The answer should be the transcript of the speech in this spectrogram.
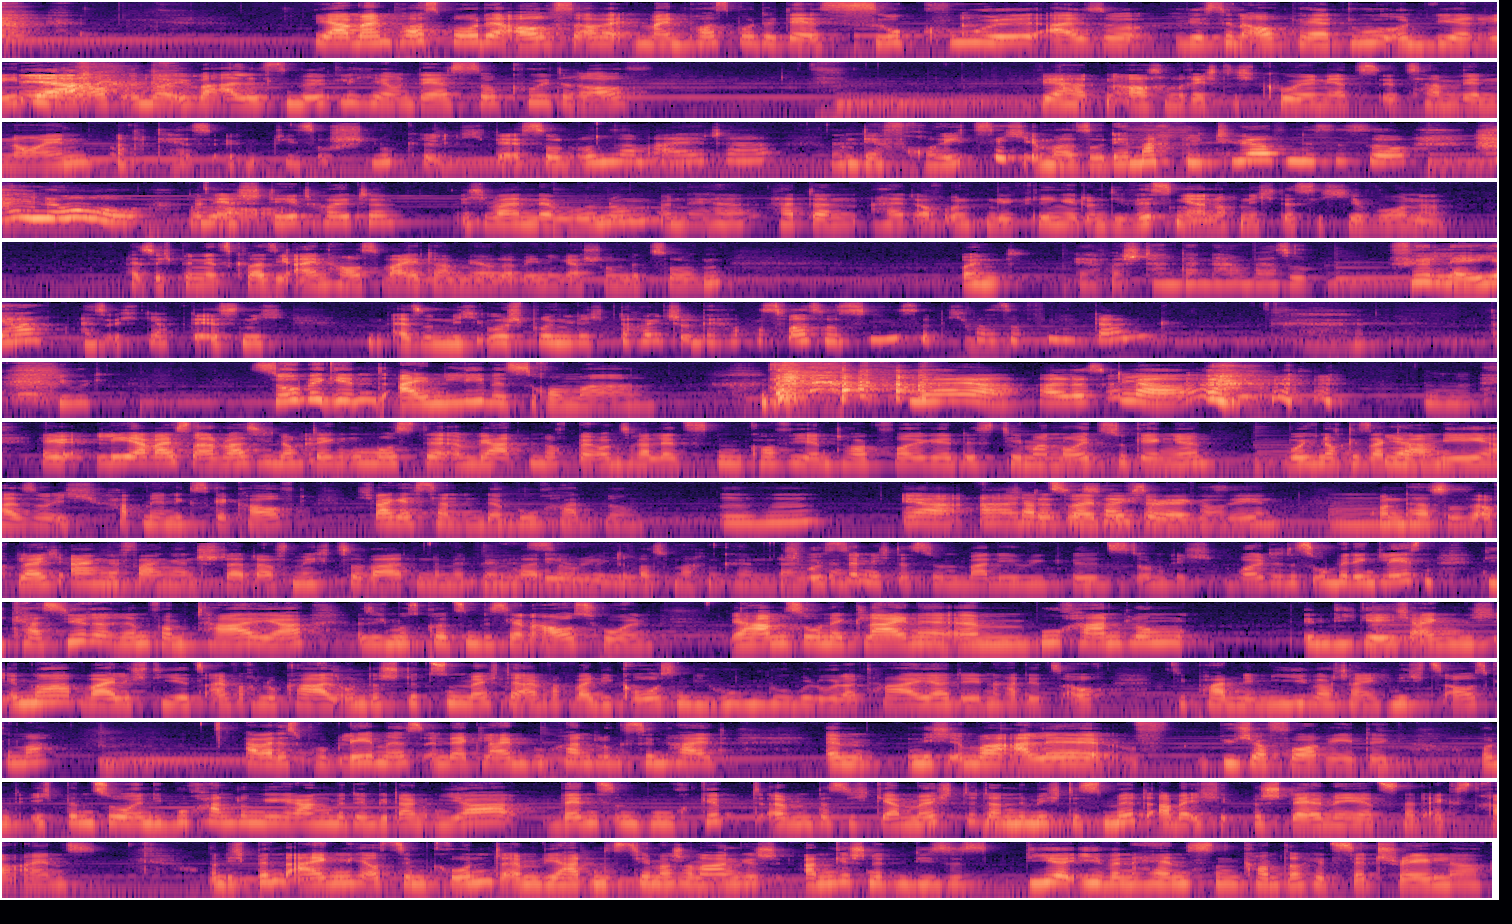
Ja, mein Postbote auch so, aber mein Postbote, der ist so cool. Also, wir sind auch per Du und wir reden Ja. dann auch immer über alles Mögliche und der ist so cool drauf. Wir hatten auch einen richtig coolen, jetzt, jetzt haben wir einen neuen, aber der ist irgendwie so schnuckelig. Der ist so in unserem Alter und der freut sich immer so. Der macht die Tür auf und es ist so, hallo! Und Oh. er steht heute, ich war in der Wohnung und er hat dann halt auch unten geklingelt und die wissen ja noch nicht, dass ich hier wohne. Also ich bin jetzt quasi ein Haus weiter, mehr oder weniger schon gezogen. Und er stand dann da und war so, für Leia? Also ich glaube, der ist nicht, also nicht ursprünglich deutsch und das war so süß und ich war so, vielen Dank. Cute. So beginnt ein Liebesroman. Ja, ja, alles klar. Hey, Lea, weißt du, an was ich noch denken musste? Ähm, Wir hatten doch bei unserer letzten Coffee and Talk Folge das Thema Neuzugänge, wo ich noch gesagt Ja. habe, nee, also ich habe mir nichts gekauft. Ich war gestern in der Buchhandlung. Mhm. Ja, ah, das, das habe ich sogar gekauft. gesehen. Mhm. Und hast es auch gleich angefangen, statt auf mich zu warten, damit wir einen Ja, Buddy sorry. Read draus machen können. Ich Danke. wusste nicht, dass du einen Buddy Read willst und ich wollte das unbedingt lesen. Die Kassiererin vom Tal, ja, also ich muss kurz ein bisschen ausholen. Wir haben so eine kleine ähm, Buchhandlung, in die gehe ich eigentlich immer, weil ich die jetzt einfach lokal unterstützen möchte, einfach weil die Großen wie Hugendubel oder Thalia, denen hat jetzt auch die Pandemie wahrscheinlich nichts ausgemacht. Aber das Problem ist, in der kleinen Buchhandlung sind halt ähm, nicht immer alle Bücher vorrätig. Und ich bin so in die Buchhandlung gegangen mit dem Gedanken, ja, wenn es ein Buch gibt, ähm, das ich gern möchte, dann nehme ich das mit, aber ich bestelle mir jetzt nicht extra eins. Und ich bin eigentlich aus dem Grund, ähm, wir hatten das Thema schon mal angesch angeschnitten, dieses Dear Evan Hansen kommt auch jetzt der Trailer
